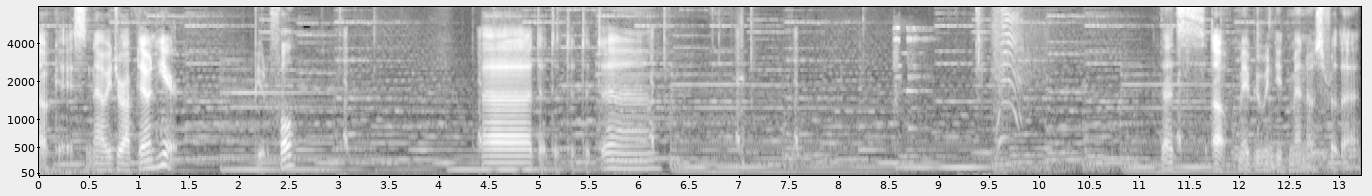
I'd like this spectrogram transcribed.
Okay, so now we drop down here. Beautiful. Uh, da, da, da, da, da. That's, oh, maybe we need Menos for that.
